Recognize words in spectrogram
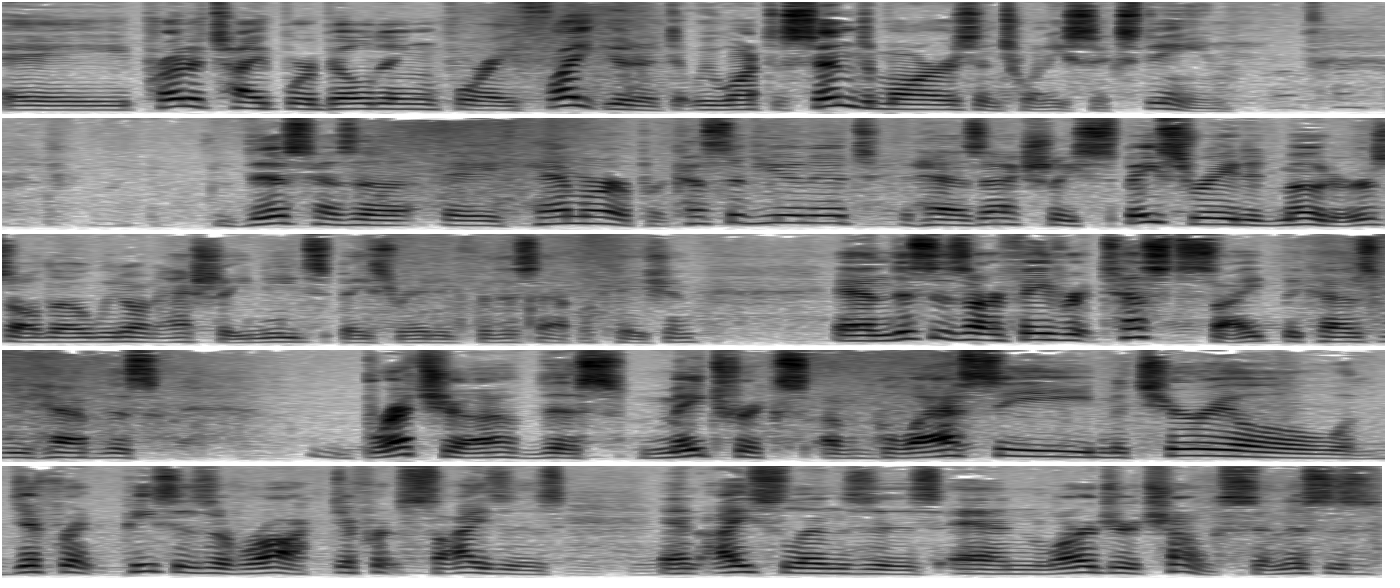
a prototype we're building for a flight unit that we want to send to Mars in 2016. This has a, a hammer or percussive unit. It has actually space-rated motors, although we don't actually need space-rated for this application. And this is our favorite test site because we have this breccia, this matrix of glassy material with different pieces of rock, different sizes, and ice lenses and larger chunks. And this is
